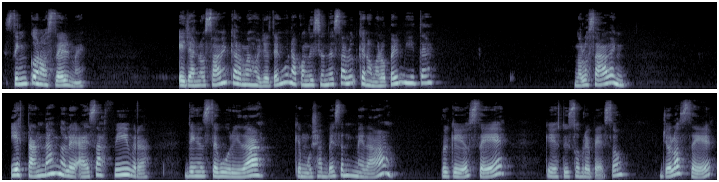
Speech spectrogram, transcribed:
sin conocerme, ellas no saben que a lo mejor yo tengo una condición de salud que no me lo permite, no lo saben. Y están dándole a esa fibra de inseguridad que muchas veces me da. Porque yo sé que yo estoy sobrepeso. Yo lo sé.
